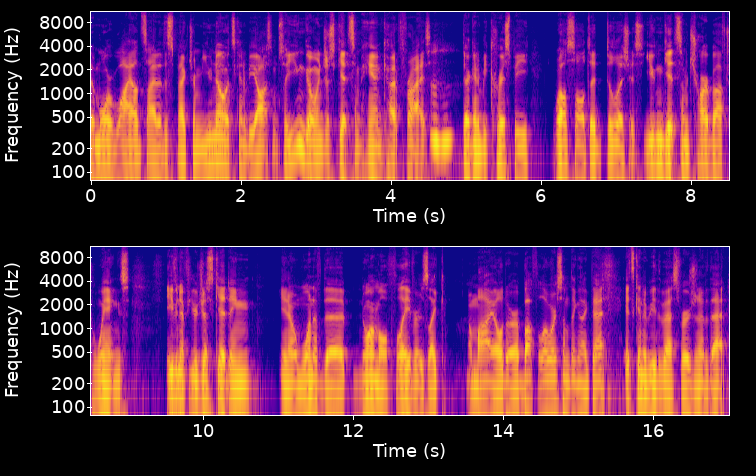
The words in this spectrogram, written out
the more wild side of the spectrum you know it's going to be awesome. So you can go and just get some hand cut fries mm-hmm. they're going to be crispy well salted delicious. You can get some char buffed wings even if you're just getting you know one of the normal flavors like a mild or a buffalo or something like that. It's going to be the best version of that.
